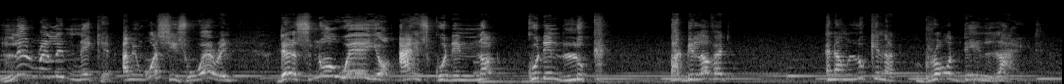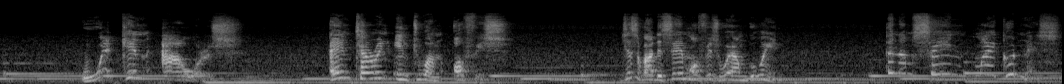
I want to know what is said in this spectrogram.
literally naked i mean what she's wearing there's no way your eyes couldn't not couldn't look but beloved and i'm looking at broad daylight working hours entering into an office just about the same office where i'm going and i'm saying my goodness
